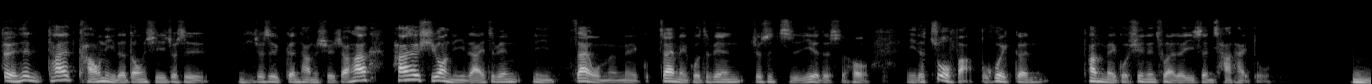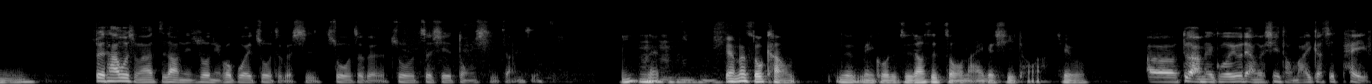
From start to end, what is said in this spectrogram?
对，那他考你的东西就是。你就是跟他们学校，他他会希望你来这边，你在我们美国，在美国这边就是职业的时候，你的做法不会跟他们美国训练出来的医生差太多。嗯，所以他为什么要知道你说你会不会做这个事，做这个做这些东西这样子？嗯，那那时候考那美国的执照是走哪一个系统啊？就呃。呃，对啊，美国有两个系统嘛，一个是 PAVE，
